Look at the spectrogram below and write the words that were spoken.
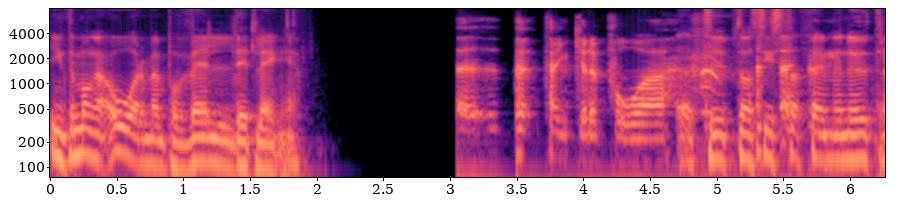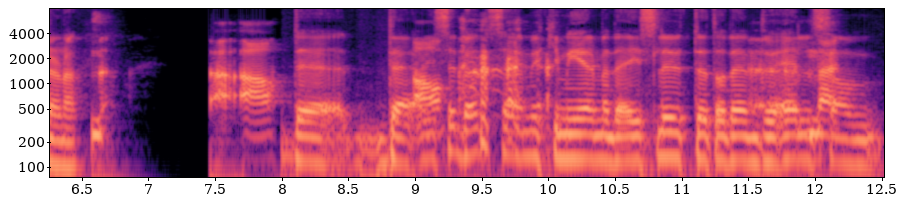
inte många år, men på väldigt länge. Eh, tänker du på? Eh, typ de sista fem minuterna. Ja. Det, det, ja. Vi behöver inte säga mycket mer, men det är i slutet och det är en duell Nej. som...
